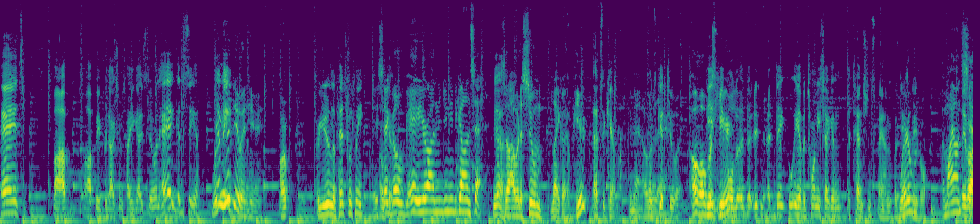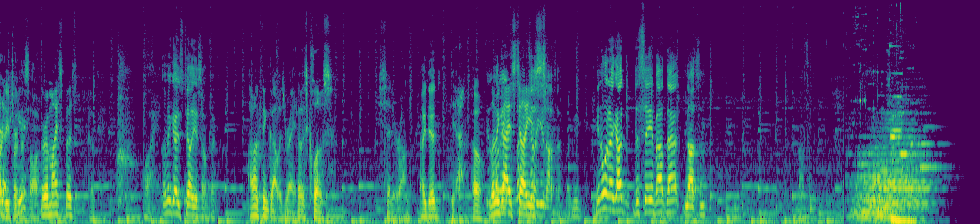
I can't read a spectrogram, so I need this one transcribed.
Hey, it's Bob, Offbeat Productions. How you guys doing? Hey, good to see you. What Jimmy. are you doing here? Are, are you doing the pitch with me? They said Okay. go. Hey, you're on. You need to go on set. Yeah. So I would assume like up here. That's the camera. They meant over Let's there. get to it. Oh, over These here? These people, uh, they, we have a 20 second attention span with Where these do we? people. Am I on They've set already turned here? this off. Or am I supposed? Okay. Why? Let me guys tell you something. I don't think that was right. That was close said it wrong. I did? Yeah. Oh. Let, let me guys let tell, me you tell you. nothing. Me... You know what I got to say about that? Nothing. Nothing.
